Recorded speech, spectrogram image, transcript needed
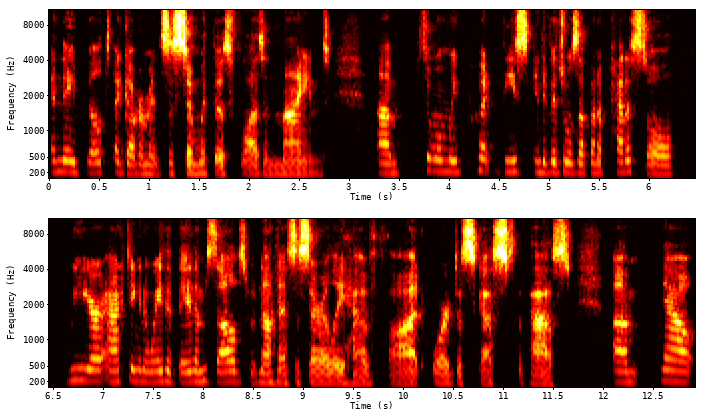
and they built a government system with those flaws in mind. Um, so when we put these individuals up on a pedestal, we are acting in a way that they themselves would not necessarily have thought or discussed the past. Um, now,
